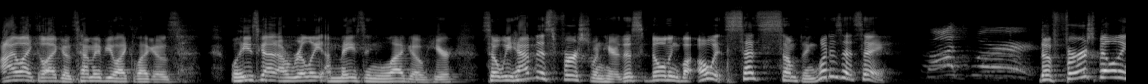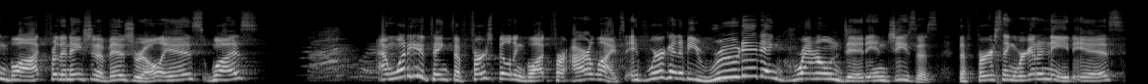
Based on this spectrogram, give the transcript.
I like Legos. How many of you like Legos? Well, he's got a really amazing Lego here. So we have this first one here, this building block. Oh, it says something. What does that say? God's word. The first building block for the nation of Israel is was God's word. and what do you think the first building block for our lives? If we're going to be rooted and grounded in Jesus, the first thing we're going to need is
